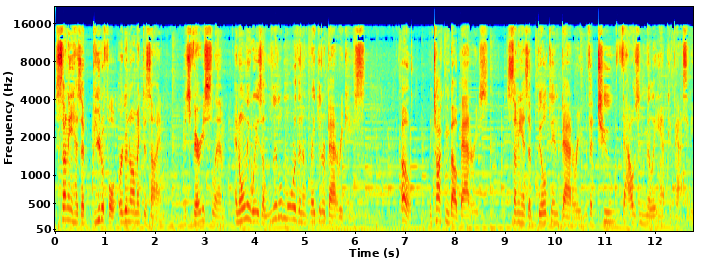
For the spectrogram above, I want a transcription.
Sunny has a beautiful ergonomic design. It's very slim and only weighs a little more than a regular battery case. Oh, and talking about batteries, Sunny has a built-in battery with a 2000 milliamp capacity.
